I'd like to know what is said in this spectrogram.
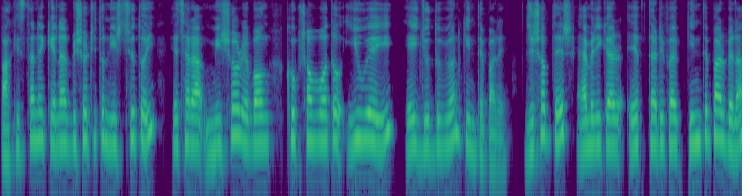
পাকিস্তানে কেনার বিষয়টি তো নিশ্চিতই, এছাড়া মিশর এবং খুব সম্ভবত ইউএই এই যুদ্ধবিমান কিনতে পারে। যেসব দেশ আমেরিকার এফ থার্টি ফাইভ কিনতে পারবে না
